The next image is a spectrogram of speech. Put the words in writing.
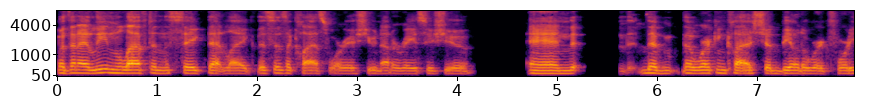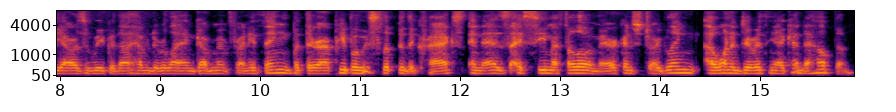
But then I lean left in the sake that like this is a class war issue, not a race issue, and the the working class should be able to work 40 hours a week without having to rely on government for anything. But there are people who slip through the cracks, and as I see my fellow Americans struggling, I want to do everything I can to help them.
